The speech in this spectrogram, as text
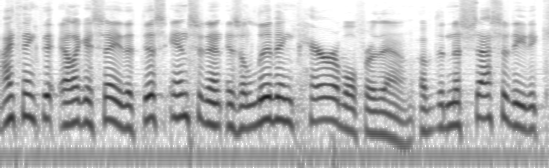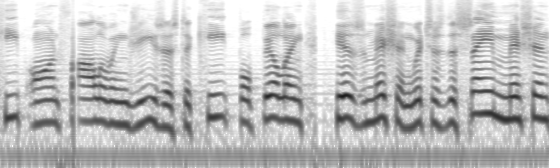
I think that, like I say, that this incident is a living parable for them of the necessity to keep on following Jesus, to keep fulfilling his mission, which is the same mission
